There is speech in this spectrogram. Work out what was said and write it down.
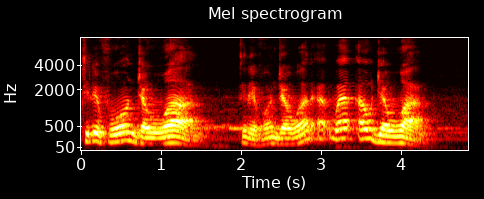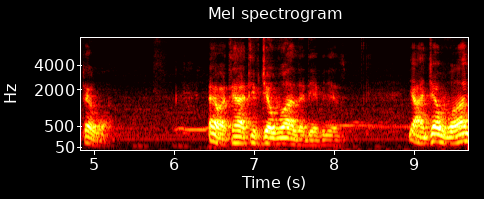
telefon cevval. Telefon, cevval ve ev cevval. Cevval. Evet, hatif cevval de diyebiliriz. Yani cevval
